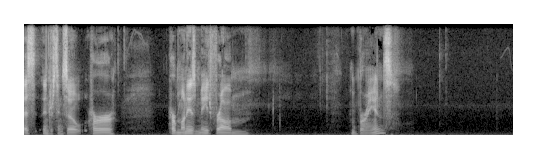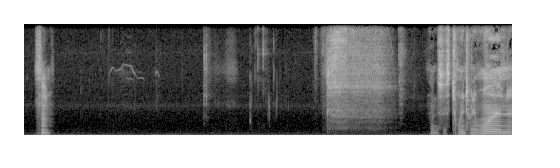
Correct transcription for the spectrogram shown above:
That's interesting. So her her money is made from brands. Hmm. And this is 2021.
